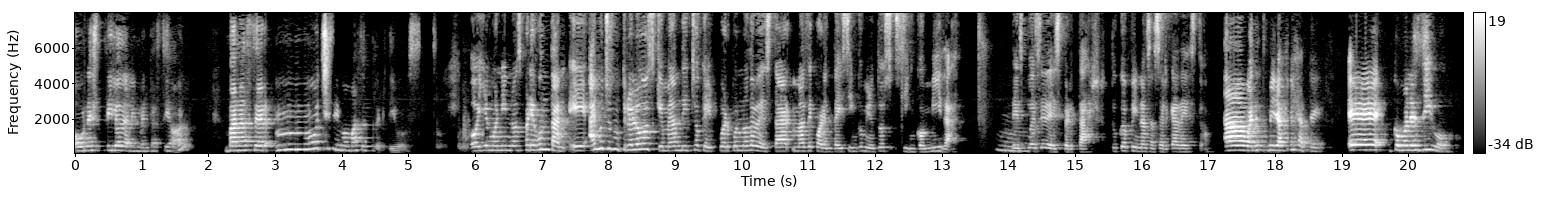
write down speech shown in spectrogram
o un estilo de alimentación, van a ser muchísimo más efectivos. Oye, Moni, nos preguntan, eh, hay muchos nutriólogos que me han dicho que el cuerpo no debe estar más de 45 minutos sin comida mm. después de despertar. ¿Tú qué opinas acerca de esto? Ah, bueno, mira, fíjate, eh, como les digo,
